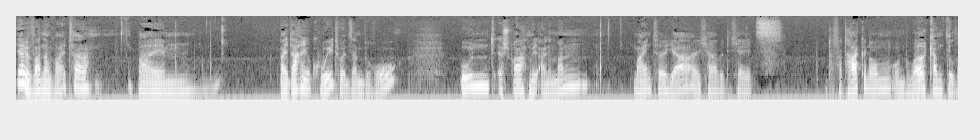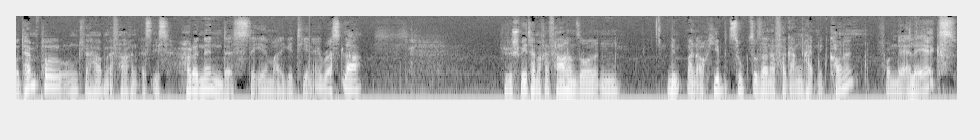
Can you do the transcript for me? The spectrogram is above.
Ja, wir waren dann weiter beim, bei Dario Cueto in seinem Büro und er sprach mit einem Mann, meinte, ja, ich habe dich ja jetzt unter Vertrag genommen und Welcome to the Temple und wir haben erfahren, es ist Hernandez, der ehemalige TNA-Wrestler. Wie wir später noch erfahren sollten, nimmt man auch hier Bezug zu seiner Vergangenheit mit Conan von der LAX.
